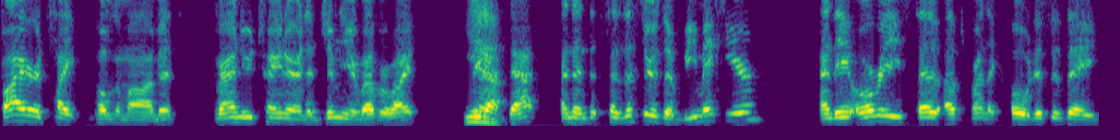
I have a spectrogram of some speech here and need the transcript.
fire type Pokemon. It's brand new trainer in the gym or whatever, right? They Yeah. got that. And then since this year is a remake year, and they already said it up front, like, oh, this is a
